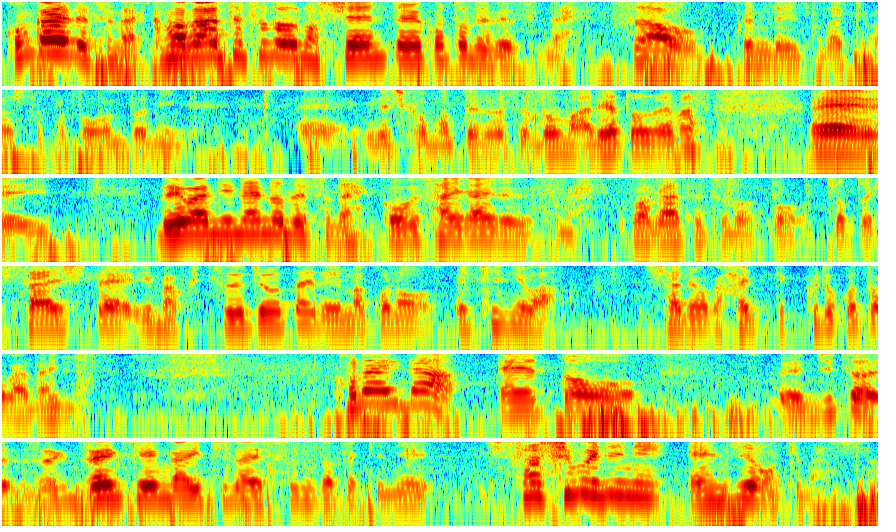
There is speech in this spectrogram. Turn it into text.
今回はですね、熊川鉄道の支援ということでですね、ツアーを組んでいただきましたこと、本当に、えー嬉しく思っております。どうもありがとうございます。えー令和2年のですね豪雨災害でですね熊川鉄道こうちょっと被災して今普通状態で今この駅には車両が入ってくることがないんです。この間えっ、とえー実はぜ全県が1台進んだ時に久しぶりにエンジン音来ました。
